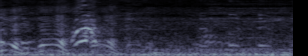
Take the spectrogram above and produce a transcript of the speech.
ハハハハ!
